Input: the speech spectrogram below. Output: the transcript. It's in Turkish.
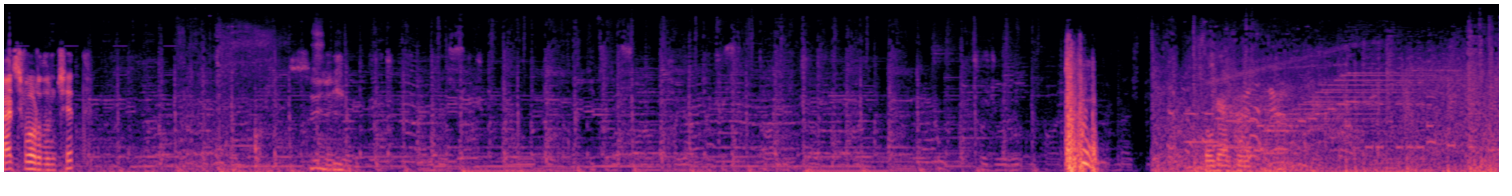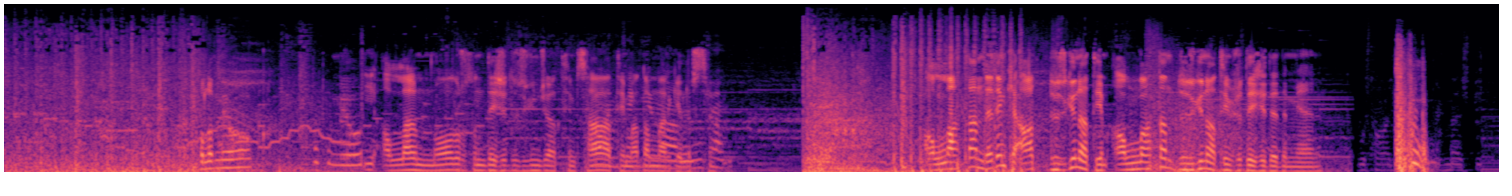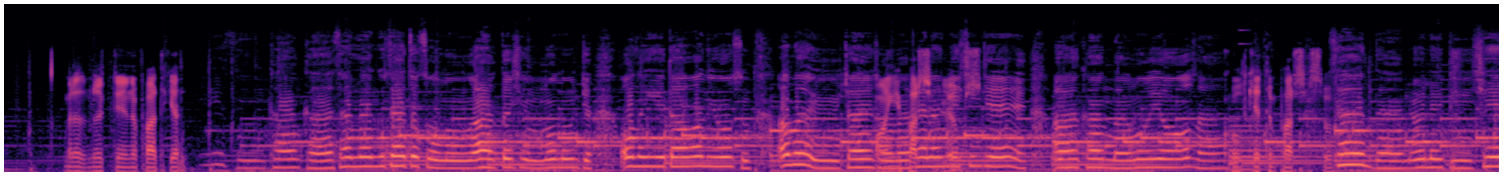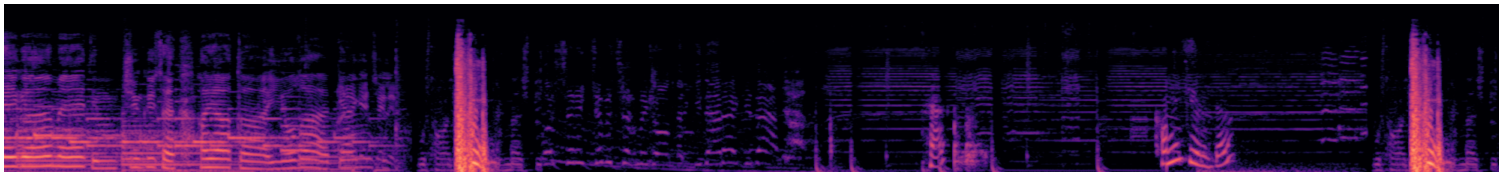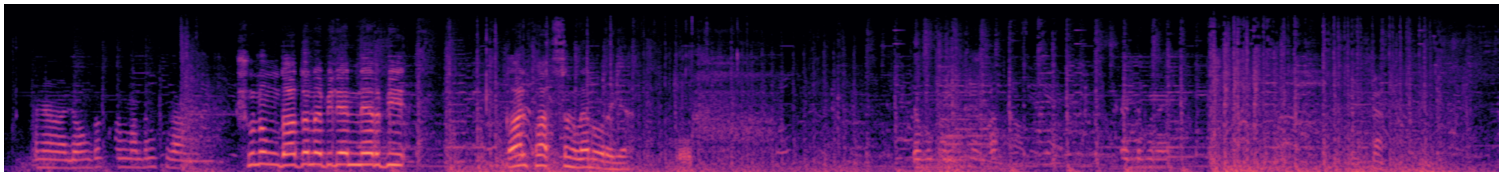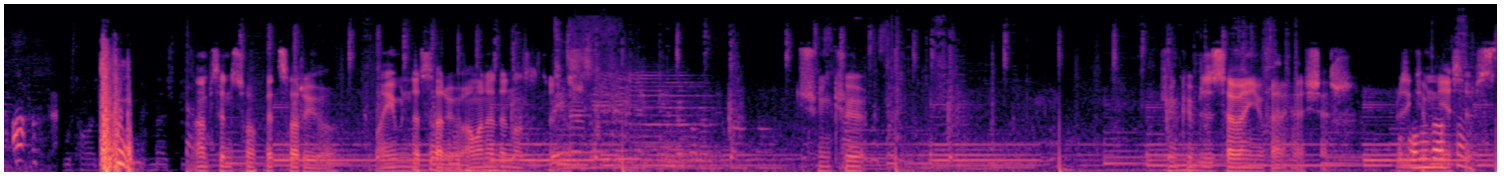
Kaç vurdum chat? Kolum yok. Kolum yok. İyi Allah'ım ne olursun deji düzgünce atayım. Sağa atayım adamlar gelirse. Allah'tan dedim ki at düzgün atayım. Allah'tan düzgün atayım şu deji dedim yani. Biraz müzik dinleyelim Fatih gel. Kanka senden güzel tosolun arkadaşın olunca olayı davranıyorsun ama 3 ay Hangi sonra parça falan biliyor musun? geçince arkandan vuruyorlar. Cool Cat'in parçası o. Senden öyle bir şey görmedim çünkü sen hayata iyi olarak geldin. Konuş güldü. Ana longa koymadım ki ben. Şunun tadını bilenler bir kalp atsın lan oraya. Koymadım. Kırdı burayı. Abi senin sohbet sarıyor. Maymun da sarıyor ama neden azıtıyorsun? Çünkü Çünkü bizi seven yok arkadaşlar. Kimliğimizi kimliğe istiyoruz.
